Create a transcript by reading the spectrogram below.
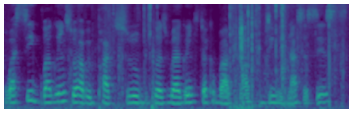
we're still we're going to have a part two because we are going to talk about how to deal with narcissists,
